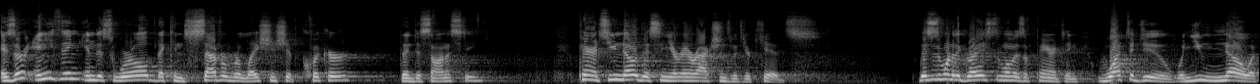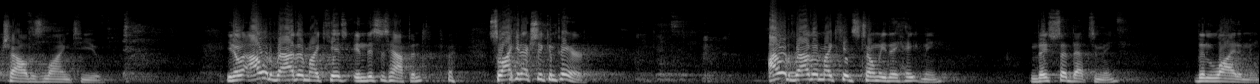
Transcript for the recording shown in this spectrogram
Is there anything in this world that can sever relationship quicker than dishonesty? Parents, you know this in your interactions with your kids. This is one of the greatest dilemmas of parenting what to do when you know a child is lying to you. You know, I would rather my kids, and this has happened, so I can actually compare. I would rather my kids tell me they hate me, and they've said that to me, than lie to me.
